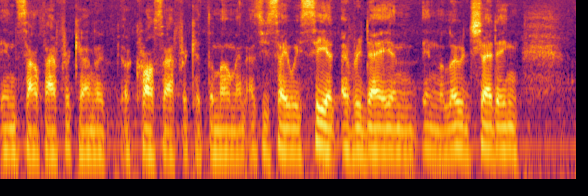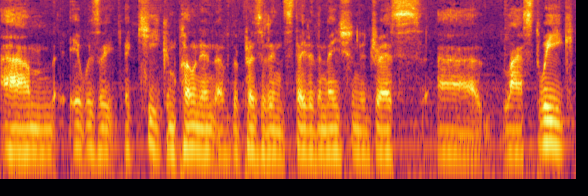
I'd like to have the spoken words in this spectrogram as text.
in South Africa and across Africa at the moment. As you say, we see it every day in, in the load shedding. Um, it was a, a, key component of the President's State of the Nation address uh, last week.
